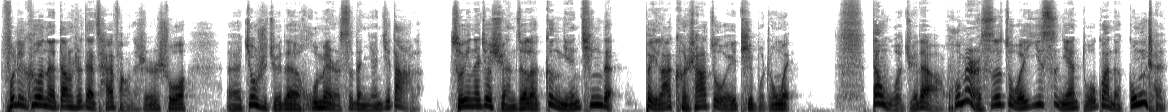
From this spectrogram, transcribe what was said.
弗里克呢当时在采访的时候说，呃，就是觉得胡梅尔斯的年纪大了，所以呢就选择了更年轻的贝拉克沙作为替补中卫。但我觉得啊，胡梅尔斯作为一四年夺冠的功臣，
